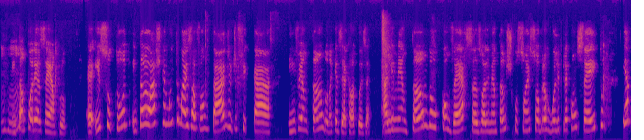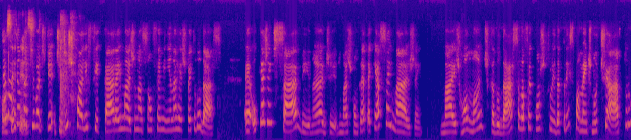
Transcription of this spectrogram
Uhum. Então, por exemplo, é, isso tudo. Então, eu acho que é muito mais a vontade de ficar inventando, né, quer dizer, aquela coisa, alimentando conversas ou alimentando discussões sobre orgulho e preconceito, e até Com na certeza. tentativa de, de, desqualificar a imaginação feminina a respeito do Darcy. É, o que a gente sabe né, de, de, mais concreto é que essa imagem mais romântica do Darcy ela foi construída principalmente no teatro,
